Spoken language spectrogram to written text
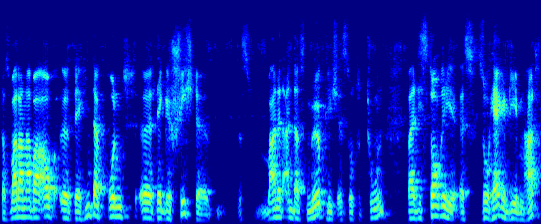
das war dann aber auch äh, der Hintergrund äh, der Geschichte. Es war nicht anders möglich, es so zu tun, weil die Story es so hergegeben hat.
